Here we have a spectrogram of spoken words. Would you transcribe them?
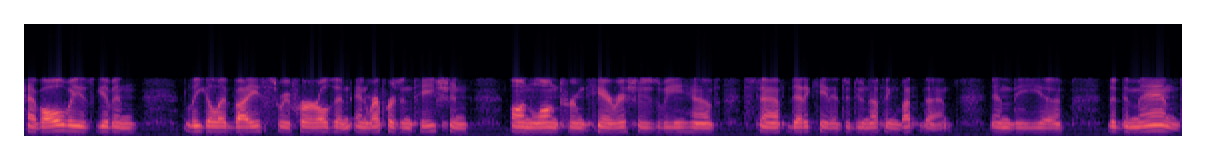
have always given legal advice, referrals, and, and representation on long term care issues. We have staff dedicated to do nothing but that. And the, uh, the demand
